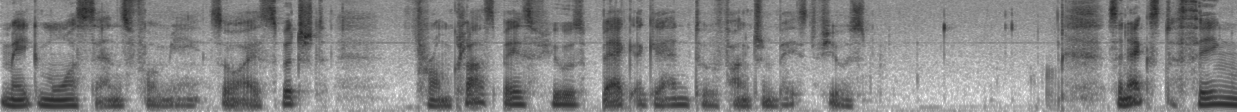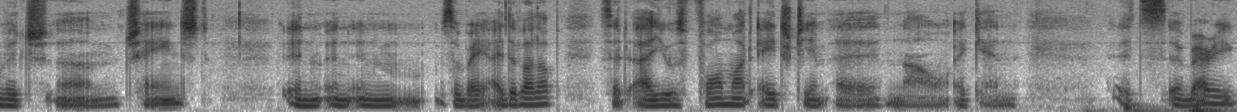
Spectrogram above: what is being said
make more sense for me. So I switched from class-based views back again to function-based views. The next thing which um, changed in, in, in the way I develop is that I use format HTML now again. It's a very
